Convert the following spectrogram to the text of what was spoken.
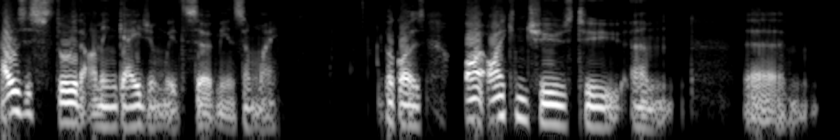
How does this story that i'm engaging with serve me in some way? Because i i can choose to um, um,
